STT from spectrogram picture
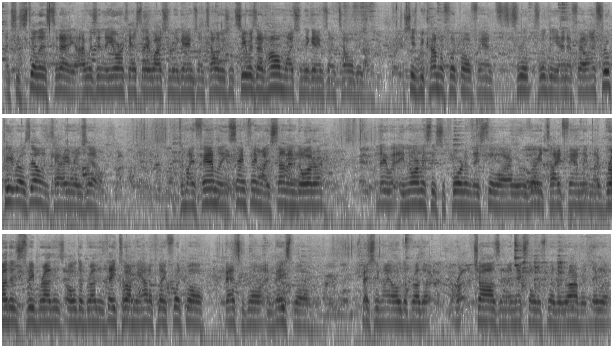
And she still is today. I was in New York yesterday watching the games on television. She was at home watching the games on television. She's become a football fan through, through the NFL and through Pete Rozelle and Carrie Rozelle. To my family, same thing, my son and daughter. They were enormously supportive. They still are. We're a very tight family. My brothers, three brothers, older brothers, they taught me how to play football, basketball, and baseball. Especially my older brother Charles and my next oldest brother Robert. They were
